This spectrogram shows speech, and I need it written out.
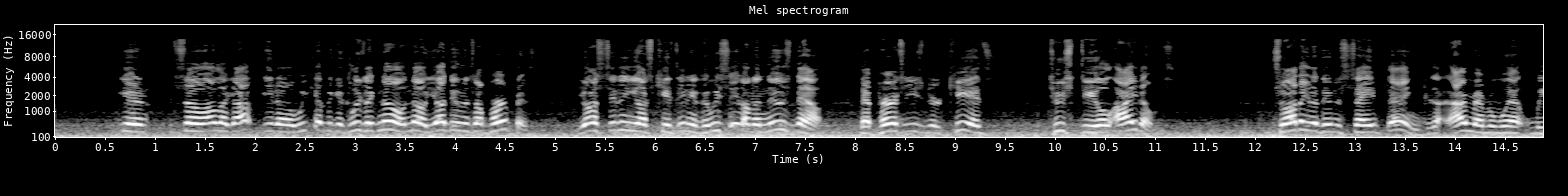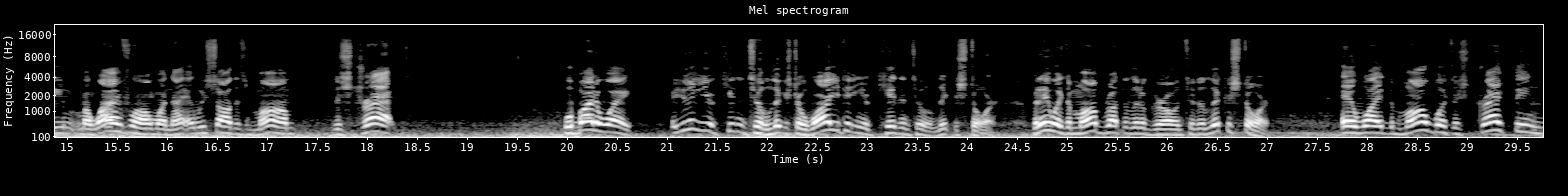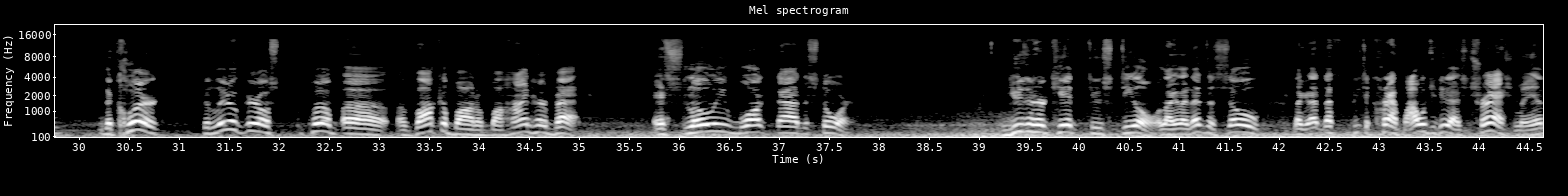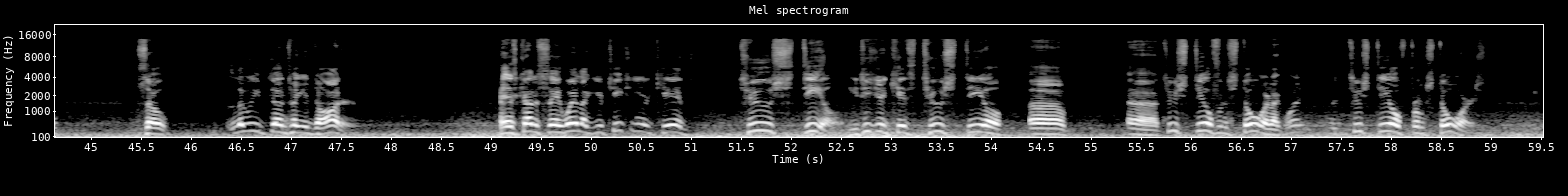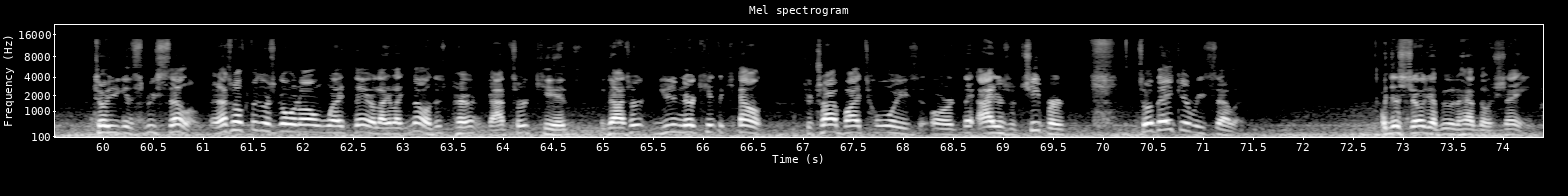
You know, so I'm like, I, you know, we kept the conclusion like, no, no, y'all doing this on purpose. Y'all sending y'all's kids in here because we see it on the news now that parents are using their kids to steal items. So I think they're doing the same thing because I remember when we, my wife were home one night and we saw this mom distract. Well, by the way, if you're taking your kids into a liquor store, why are you taking your kids into a liquor store? But anyways, the mom brought the little girl into the liquor store. And while the mom was distracting the clerk, the little girl put a, uh, a vodka bottle behind her back and slowly walked out of the store, using her kid to steal. Like, like that's just so like that, that's a piece of crap. Why would you do that? It's trash, man. So look what you've done to your daughter. And it's kind of the same way, like you're teaching your kids to steal. You teach your kids to steal, uh, uh, to steal from store, like what? To steal from stores. until you can resell them. And that's what I figure was going on right there. Like, like no, this parent got her kids, got her using their kids' account to try to buy toys or th- items for cheaper, so they can resell it. It just shows you people that have no shame.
